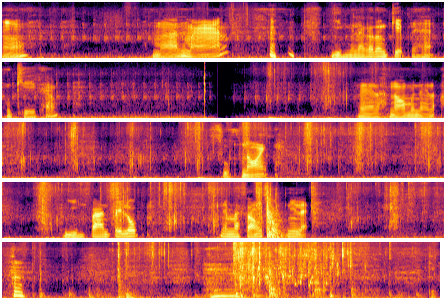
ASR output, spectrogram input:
เอาหมานหมานยิงไปแล้วก็ต้องเก็บนะฮะ โอเคครับไหนล่ะน้องไปไหนล่ะ สูบน้อย ยิงปานไปลบ เนี่ยมาสองศพนี่แหละเก็บ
